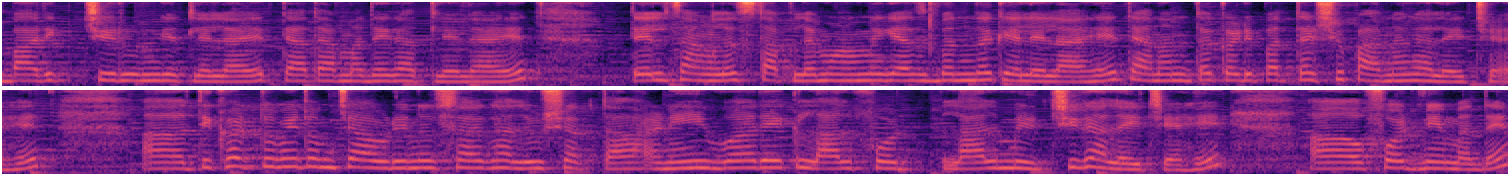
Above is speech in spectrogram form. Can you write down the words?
बारीक चिरून घेतलेल्या आहेत त्या त्यामध्ये घातलेल्या आहेत. तेल चांगलंच तापल्यामुळं मी गॅस बंद केलेला आहे. त्यानंतर कढीपत्त्याची पानं घालायची आहेत. तिखट तुम्ही तुमच्या आवडीनुसार घालू शकता आणि वर एक लाल फोड लाल मिरची घालायची आहे फोडणीमध्ये.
